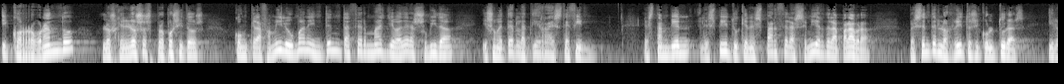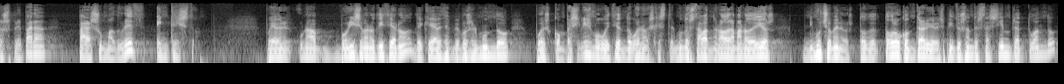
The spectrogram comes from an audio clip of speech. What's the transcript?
y corroborando los generosos propósitos con que la familia humana intenta hacer más llevadera su vida y someter la tierra a este fin es también el Espíritu quien esparce las semillas de la palabra, presente en los ritos y culturas, y los prepara para su madurez en Cristo. Haber una buenísima noticia, ¿no? De que a veces vemos el mundo pues con pesimismo, como diciendo, bueno, es que este mundo está abandonado de la mano de Dios, ni mucho menos, todo, todo lo contrario, el Espíritu Santo está siempre actuando,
